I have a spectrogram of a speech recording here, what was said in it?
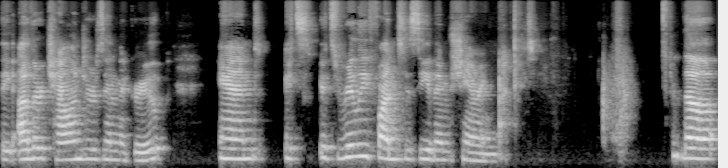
the other challengers in the group. And it's it's really fun to see them sharing that. The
